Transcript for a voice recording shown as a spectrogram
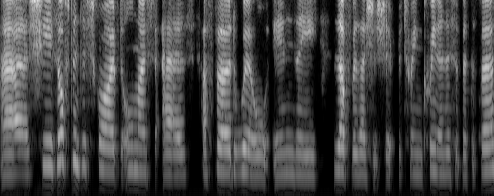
Uh, she's often described almost as a third wheel in the love relationship between Queen Elizabeth I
